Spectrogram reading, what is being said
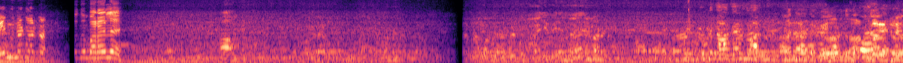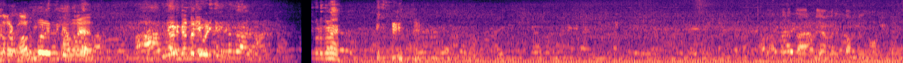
ട്രെയിൻ മുന്നോട്ട് വരട്ടെ. ഒന്നും പറയല്ലേ? ആ. കാണുമ്പോഴെത്തില്ല പറയാൻ എല്ലാവരും കണ്ടല്ലേ പഠിക്കുന്നത് കൊടുക്കണേ ധാരണ അവർ തമ്മിൽ നോക്കിക്കോളും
